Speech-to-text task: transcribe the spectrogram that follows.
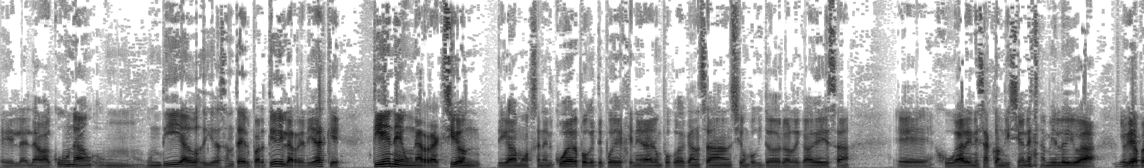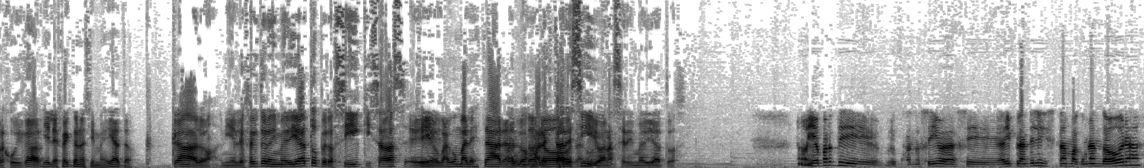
eh, la, la vacuna un, un día, dos días antes del partido y la realidad es que tiene una reacción, digamos, en el cuerpo que te puede generar un poco de cansancio, un poquito de dolor de cabeza. Eh, jugar en esas condiciones también lo iba, lo el- iba a perjudicar. Y el efecto no es inmediato. Claro, ni el efecto era inmediato, pero sí, quizás eh, algún malestar, algún los dolor, malestares sí iban a ser inmediatos. No, y aparte, cuando se iba, se, hay planteles que se están vacunando ahora,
